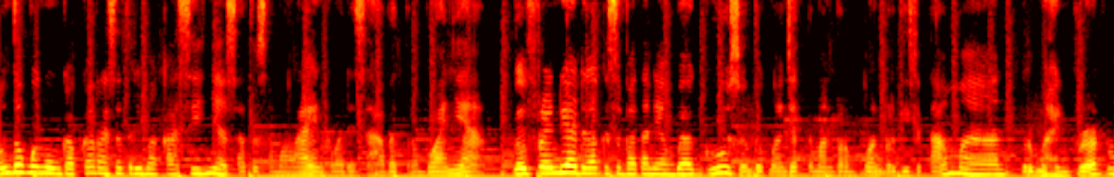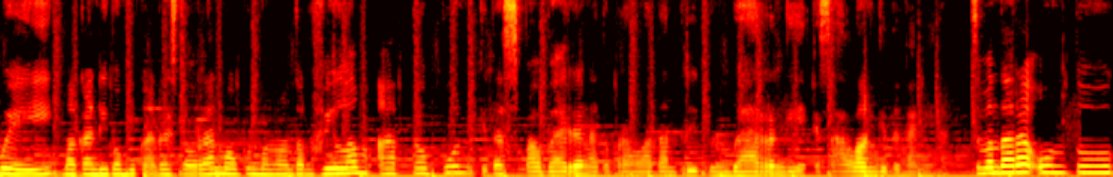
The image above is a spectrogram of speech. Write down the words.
untuk mengungkapkan rasa terima kasihnya satu sama lain kepada sahabat perempuannya. Girlfriend day adalah kesempatan yang bagus untuk mengajak teman perempuan pergi ke taman, bermain Broadway, makan di pembukaan restoran maupun menonton film ataupun kita spa bareng atau perawatan treatment bareng ya ke salon gitu kan ya. Sementara untuk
